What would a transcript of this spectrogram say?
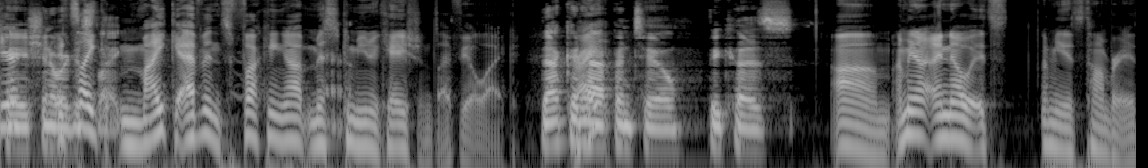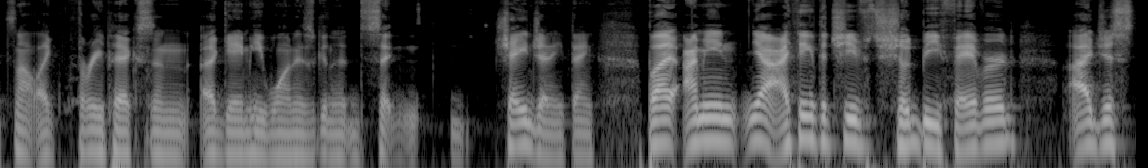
year, miscommunication or it's just, like, like- Mike Evans fucking up miscommunications. I feel like. That could Right? happen too because Um, I mean, I know it's. I mean, it's Tom Brady. It's not like three picks in a game he won is gonna change anything. But I mean, yeah, I think the Chiefs should be favored. I just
